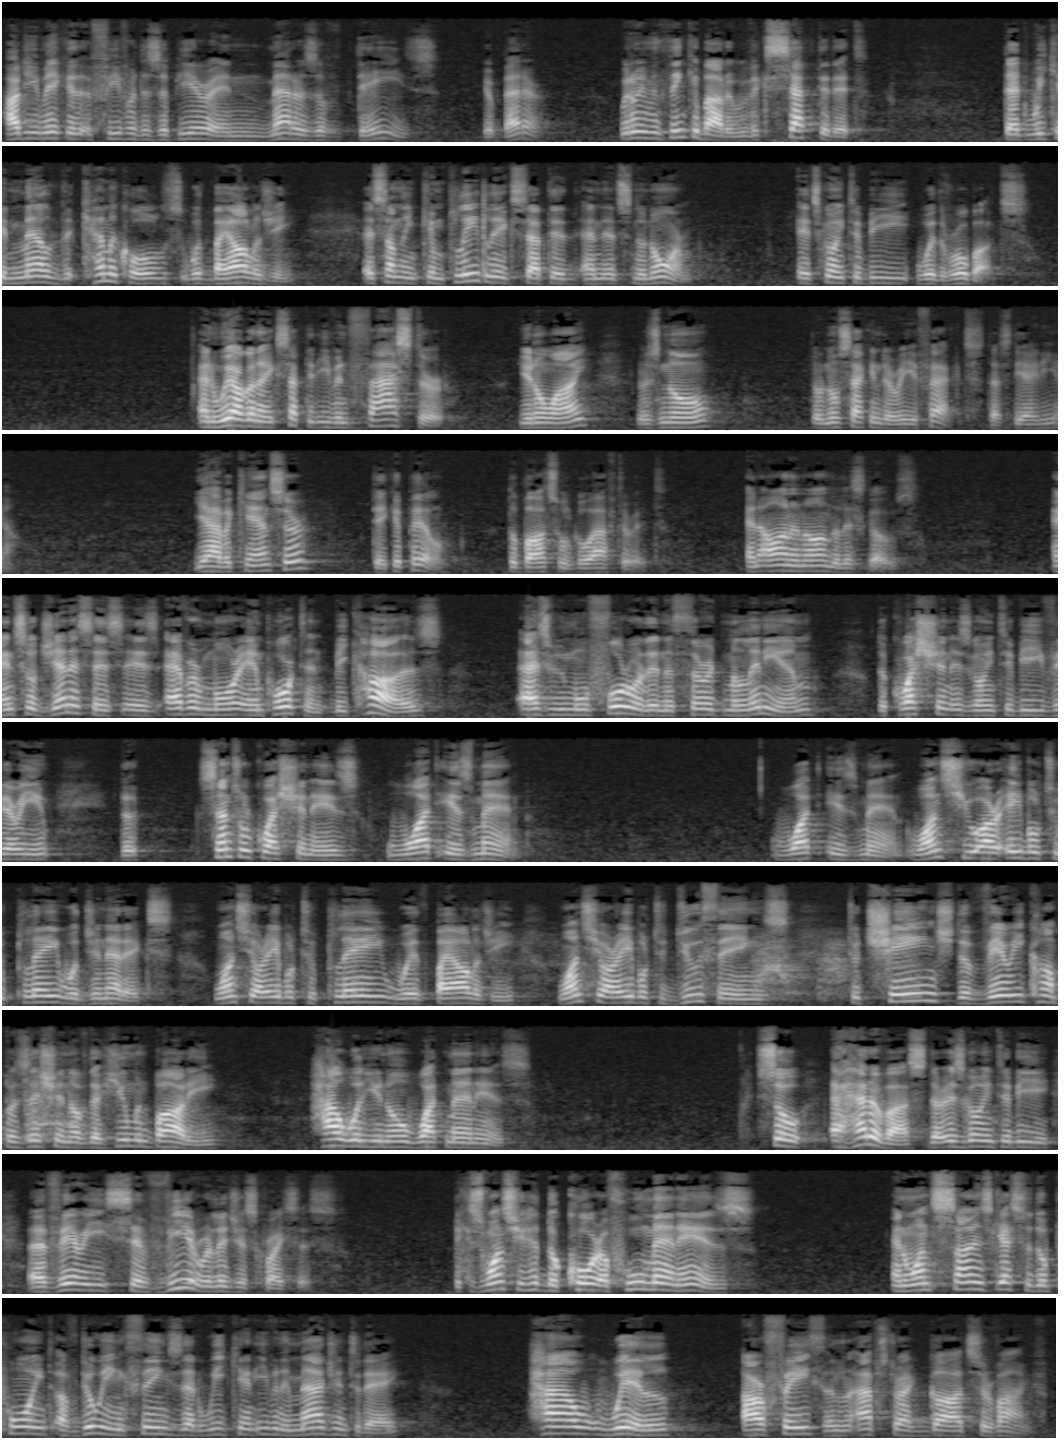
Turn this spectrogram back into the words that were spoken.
How do you make a fever disappear in matters of days? You're better. We don't even think about it. We've accepted it. That we can meld the chemicals with biology. It's something completely accepted and it's the norm. It's going to be with robots. And we are going to accept it even faster. You know why? There's no, there are no secondary effects. That's the idea. You have a cancer, take a pill. The bots will go after it. And on and on the list goes. And so Genesis is ever more important because as we move forward in the third millennium, the question is going to be very. The central question is what is man? What is man? Once you are able to play with genetics, once you are able to play with biology, once you are able to do things to change the very composition of the human body, how will you know what man is? So, ahead of us, there is going to be a very severe religious crisis. Because once you hit the core of who man is, and once science gets to the point of doing things that we can't even imagine today, how will our faith in an abstract God survive?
